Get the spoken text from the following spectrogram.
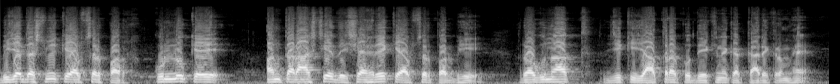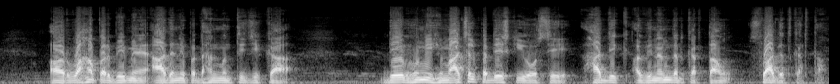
विजयदशमी के अवसर पर, कुल्लू के अंतर्राष्ट्रीय दशहरे के अवसर पर भी रघुनाथ जी की यात्रा को देखने का कार्यक्रम है और वहाँ पर भी मैं आदरणीय प्रधानमंत्री जी का देवभूमि हिमाचल प्रदेश की ओर से हार्दिक अभिनंदन करता हूँ, स्वागत करता हूँ।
